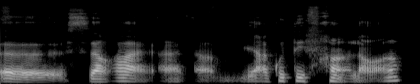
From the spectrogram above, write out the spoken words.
euh, ça aura il y a un côté frein là. Hein.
